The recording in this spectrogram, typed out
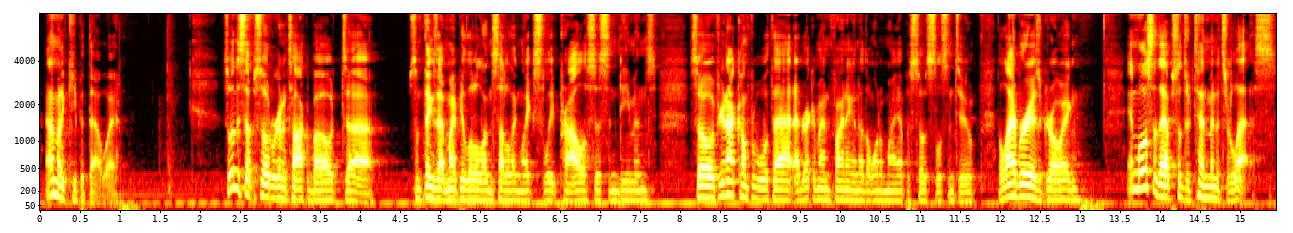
and I'm going to keep it that way. So, in this episode, we're going to talk about uh, some things that might be a little unsettling, like sleep paralysis and demons. So, if you're not comfortable with that, I'd recommend finding another one of my episodes to listen to. The library is growing, and most of the episodes are 10 minutes or less.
